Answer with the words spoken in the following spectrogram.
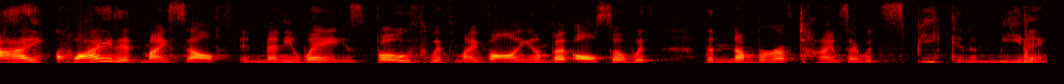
I quieted myself in many ways, both with my volume, but also with the number of times I would speak in a meeting.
